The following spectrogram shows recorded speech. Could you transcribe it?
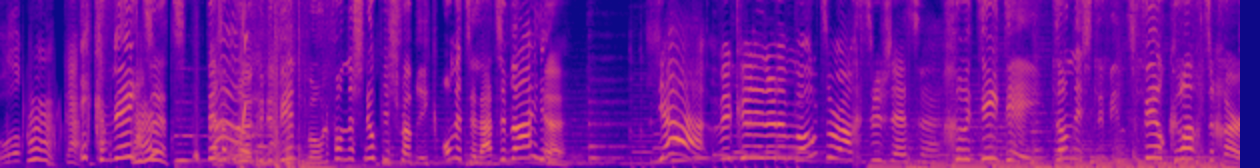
Ik weet het! We gebruiken de windmolen van de snoepjesfabriek om het te laten waaien. Ja, we kunnen er een motor achter zetten. Goed idee. Dan is de wind veel krachtiger.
